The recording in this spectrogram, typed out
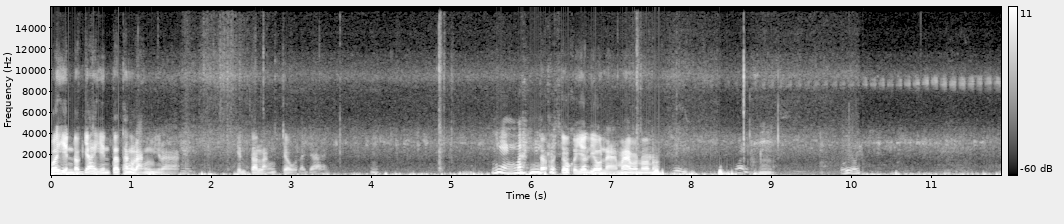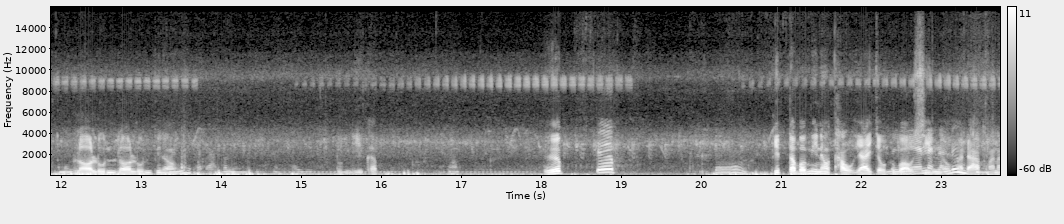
ว่าเห็นดอกย่าเห็นแต่ทั้งหลังนี่ล่ะ เห็นแตาหลังเจ้าละย่าแง่งไหมแต่เจ้าก็อย่าเลี้ยวหนามากมันเนาะเนาะอืมโอ้ยโอ้ยรอลุ้นรอลุ้นพี่น้องนี่กระดาษมันนี่ลุ้นอีกครับเนาะฮึบเติบ พิษตาบ่มีแนวเท่าย่ายเจ้าคือบ่เอาแหม่สิ่งนั่นเอาน่ะลืมกระดามมาน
